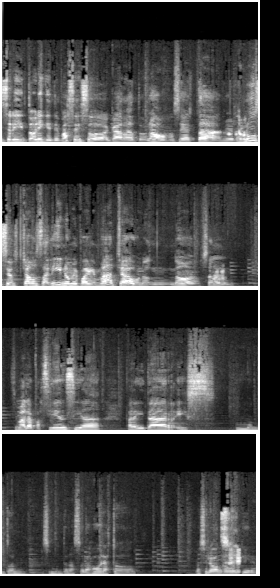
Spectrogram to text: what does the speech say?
ser editor y que te pase eso a cada rato. No, o sea, está, me renuncio, chao, salí, no me paguen más, chao. No, no, son encima la paciencia para editar es un montón, es un montonazo, las horas, todo. No se lo banca Sí. cualquiera.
